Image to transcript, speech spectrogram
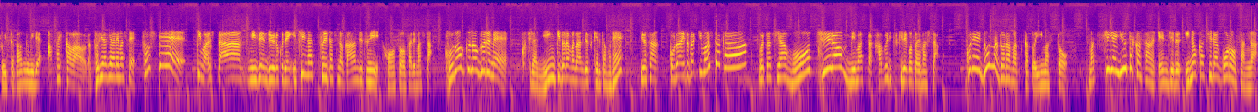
そういった番組で旭川が取り上げられまして、そして、来ました。2016年1月1日の元日に放送されました。孤独のグルメ。こちら人気ドラマなんですけれどもね。皆さん、ご覧いただきましたか？私はもちろん見ました。かぶりつきでございました。これ、どんなドラマかと言いますと、松重豊さん演じる井の頭五郎さんが、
